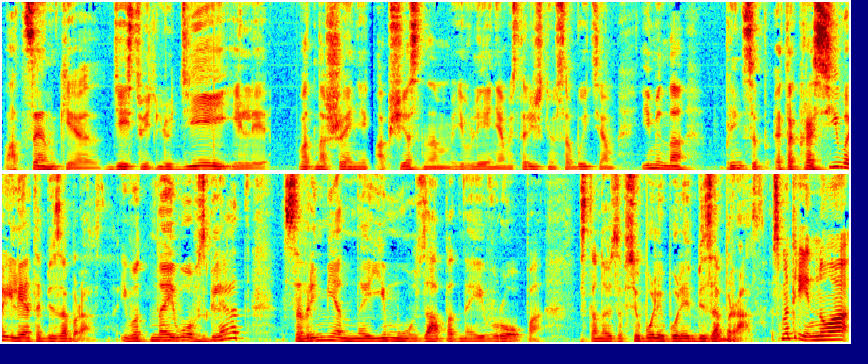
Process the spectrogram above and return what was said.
оценки действий людей или в отношении к общественным явлениям, историческим событиям именно принцип это красиво или это безобразно. И вот на его взгляд современная ему Западная Европа становится все более и более безобразным. Смотри, но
